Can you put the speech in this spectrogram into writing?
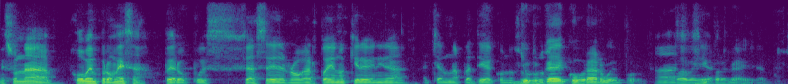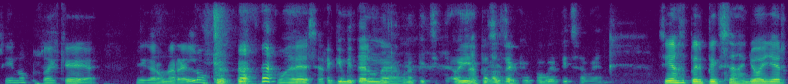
Es una joven promesa, pero pues se hace rogar, todavía no quiere venir a, a echar una plática con Yo nosotros. creo que hay de cobrar, güey, por, Ah, para sí, venir cierto, para acá. Sí, no, pues hay que llegar a un arreglo, como debe de ser. Hay que invitarle una, una pizzita. Oye, Una para la otra come pizza, güey. Sí, vamos a pizza. Yo ayer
